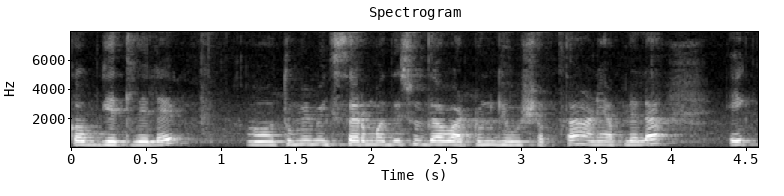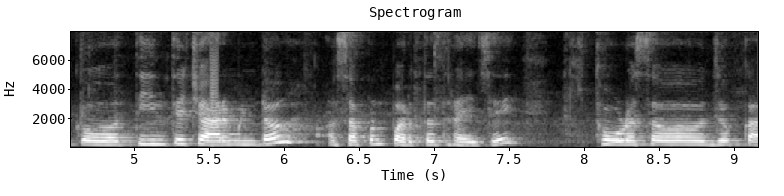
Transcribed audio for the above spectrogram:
कप घेतलेले आहे. तुम्ही मिक्सरमध्ये सुद्धा वाटून घेऊ शकता आणि आपल्याला एक तीन ते चार मिनटं असं आपण परतत राहायचे थोडंसं जो का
